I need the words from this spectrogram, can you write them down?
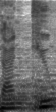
thank you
